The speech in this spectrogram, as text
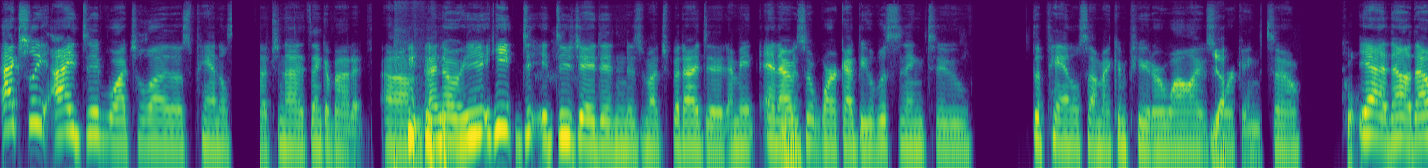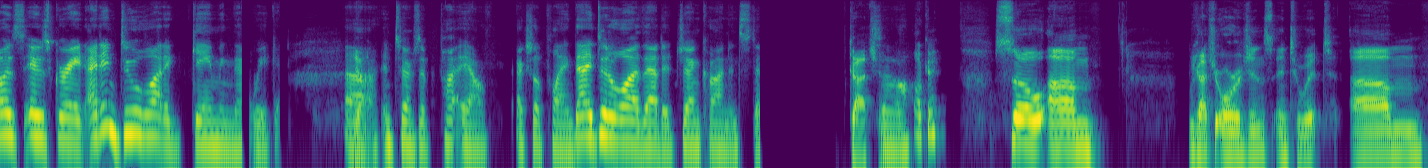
actually, I did watch a lot of those panels. And Such, now I think about it, um, I know he he D- DJ didn't as much, but I did. I mean, and I Mhm. was at work. I'd be listening to the panels on my computer while I was Yeah. working. So Cool. yeah, no, that was it was great. I didn't do a lot of gaming that weekend. Uh, Yeah. in terms of you know actual playing, I did a lot of that at Gen Con instead. Gotcha. So Okay. So um we got your origins into it. Um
